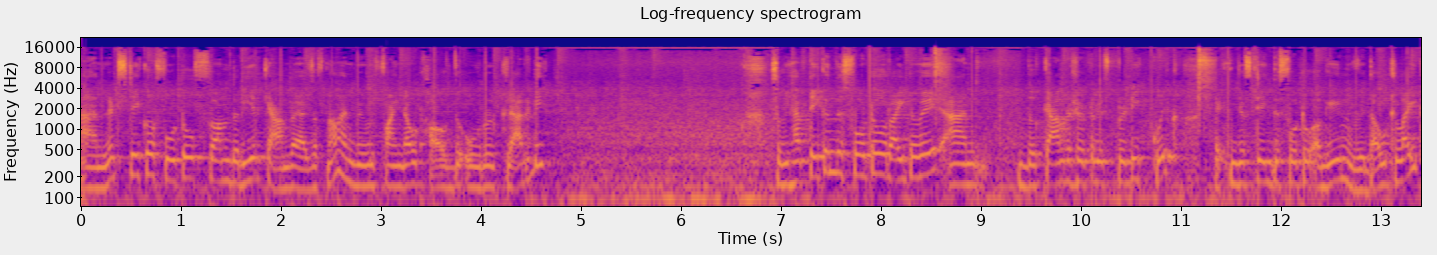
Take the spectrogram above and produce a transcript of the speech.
And let's take a photo from the rear camera as of now and we will find out how the overall clarity. So we have taken this photo right away and the camera shutter is pretty quick. Let me just take this photo again without light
